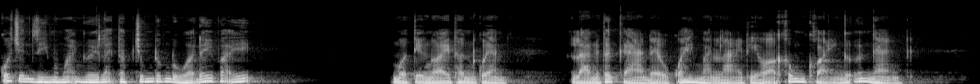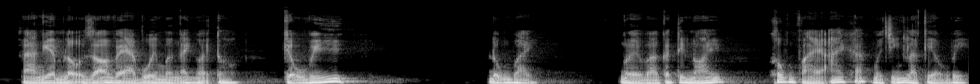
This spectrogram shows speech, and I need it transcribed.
có chuyện gì mà mọi người lại tập trung đông đủ ở đây vậy? Một tiếng nói thân quen Làm cho tất cả đều quay mặt lại Thì họ không khỏi ngỡ ngàng Hà nghiêm lộ rõ vẻ vui mừng anh gọi to Kiểu vi Đúng vậy. Người vợ cất tiếng nói, Không phải ai khác mà chính là Kiều Vi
